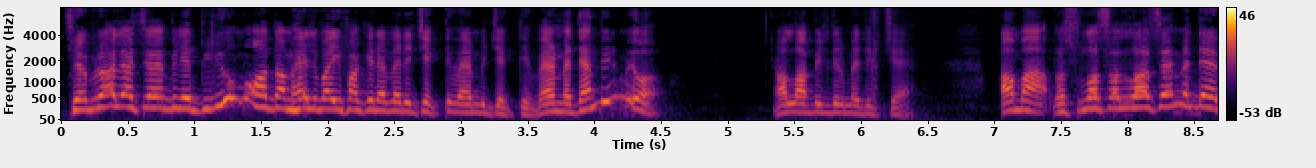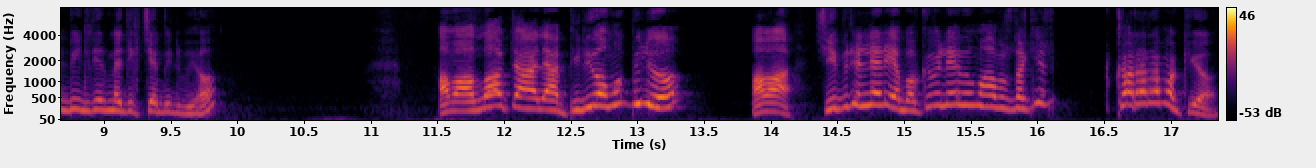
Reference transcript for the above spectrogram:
Cebrail Aleyhisselam bile biliyor mu adam helvayı fakire verecekti, vermeyecekti? Vermeden bilmiyor. Allah bildirmedikçe. Ama Resulullah sallallahu aleyhi ve sellem de bildirmedikçe bilmiyor. Ama allah Teala biliyor mu? Biliyor. Ama Cibril nereye bakıyor? Lev-i Mahfuz'daki karara bakıyor.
